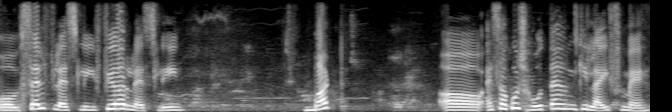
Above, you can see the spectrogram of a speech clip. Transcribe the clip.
सेल्फलेसली फियरलेसली बट ऐसा कुछ होता है उनकी लाइफ में।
